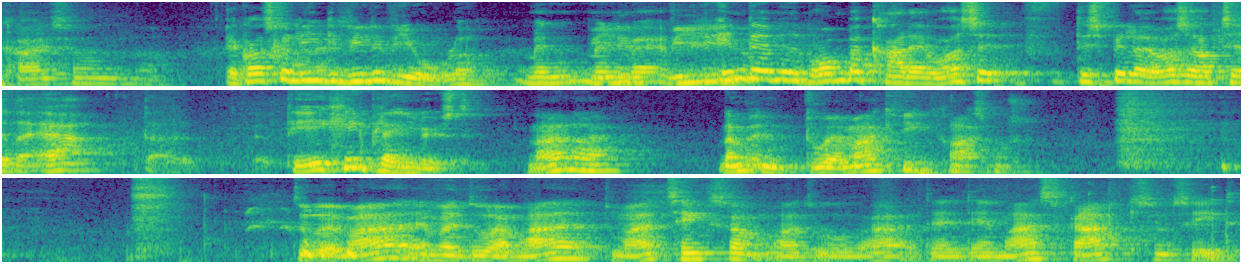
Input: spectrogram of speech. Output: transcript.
kejseren. Og, Jeg kan også godt lide de vilde violer, men, men Vilde- vilde inddæmmet brumbakrat er jo også, det spiller jo også op til, at der er, der, det er ikke helt planløst. nej, nej. Nå, men du er meget kvik, Rasmus. Du er meget, jamen, du er meget, du er meget tænksom, og du har, det, det er meget skarpt, sådan set.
